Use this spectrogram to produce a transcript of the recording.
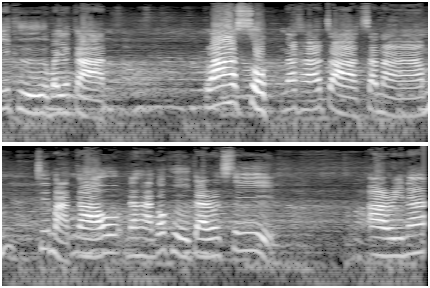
นี่คือบรรยากาศล่าสุดนะคะจากสนามที่หมาเก๊านะคะก็คือ Galaxy Arena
